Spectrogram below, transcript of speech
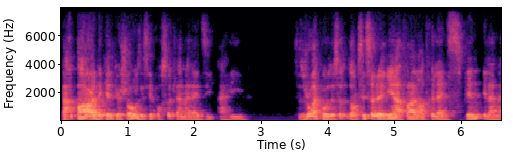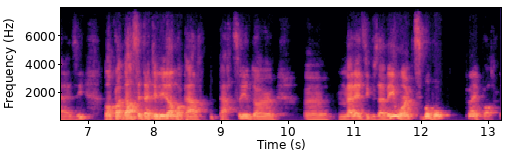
par peur de quelque chose, et c'est pour ça que la maladie arrive. C'est toujours à cause de ça. Donc, c'est ça le lien à faire entre la discipline et la maladie. Donc, dans cet atelier-là, on va partir d'une maladie que vous avez ou un petit bobo, peu importe,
